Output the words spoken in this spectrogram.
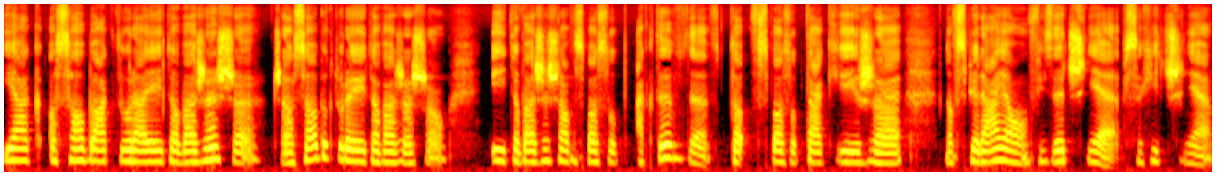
jak osoba, która jej towarzyszy, czy osoby, które jej towarzyszą i towarzyszą w sposób aktywny, w, to, w sposób taki, że no, wspierają fizycznie, psychicznie,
